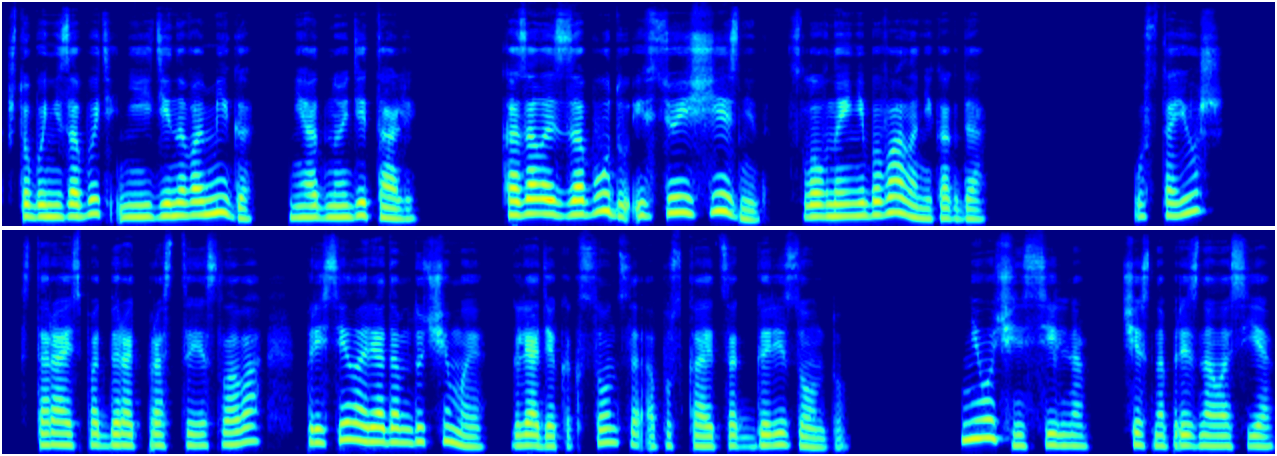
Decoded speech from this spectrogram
чтобы не забыть ни единого мига, ни одной детали. Казалось, забуду, и все исчезнет, словно и не бывало никогда. «Устаешь?» Стараясь подбирать простые слова, присела рядом Дучиме, глядя, как солнце опускается к горизонту. «Не очень сильно», — честно призналась я.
